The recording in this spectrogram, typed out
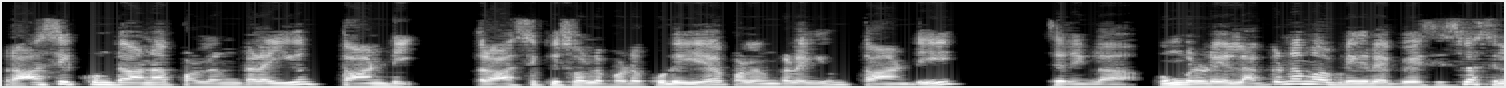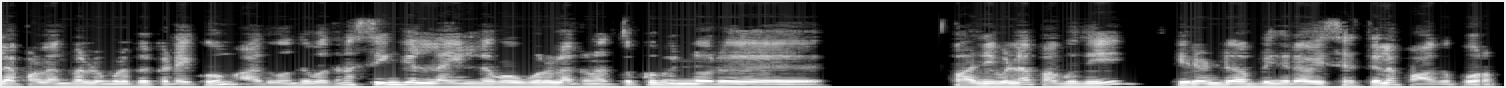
ராசிக்குண்டான பலன்களையும் தாண்டி ராசிக்கு சொல்லப்படக்கூடிய பலன்களையும் தாண்டி சரிங்களா? உங்களுடைய லக்னம் அப்படிங்கிற பேசிஸ்ல சில பலன்கள் உங்களுக்கு கிடைக்கும். அது வந்து பாத்தீங்கன்னா சிங்கிள் லைன்ல ஒவ்வொரு லக்னத்துக்கும் இன்னொரு பதிவுல பகுதி இரண்டு அப்படிங்கிற விஷயத்துல பார்க்க போறோம்.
